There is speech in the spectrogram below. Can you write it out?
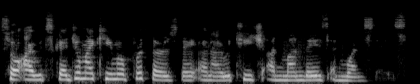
So I would schedule my chemo for Thursday and I would teach on Mondays and Wednesdays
